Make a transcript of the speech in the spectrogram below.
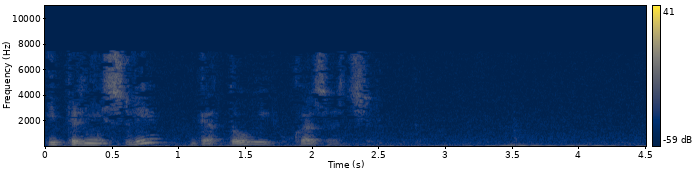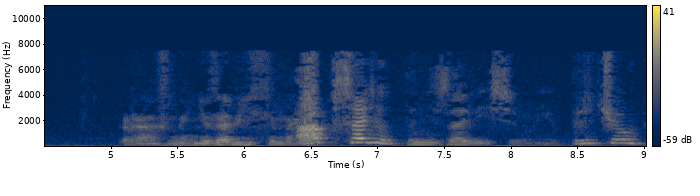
и принесли готовый указатель. Разные, независимые. Абсолютно независимые. Причем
